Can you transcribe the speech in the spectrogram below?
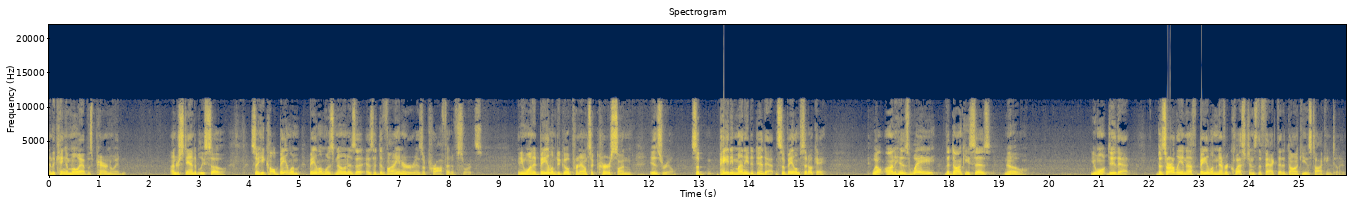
And the king of Moab was paranoid. Understandably so. So he called Balaam. Balaam was known as a, as a diviner, as a prophet of sorts. And he wanted Balaam to go pronounce a curse on Israel. So paid him money to do that. And so Balaam said, okay. Well, on his way, the donkey says, no, you won't do that. Bizarrely enough, Balaam never questions the fact that a donkey is talking to him.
